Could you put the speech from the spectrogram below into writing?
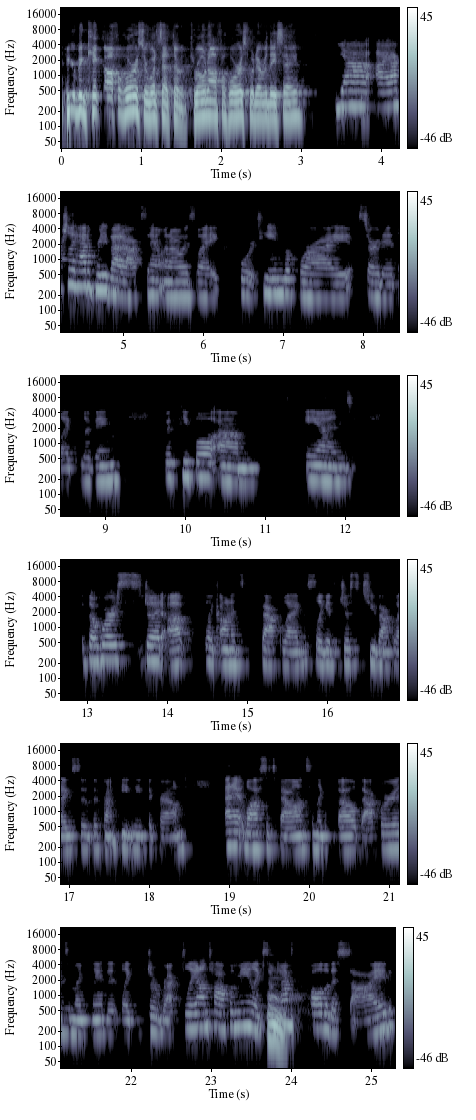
Have you ever been kicked off a horse, or what's that term? Thrown off a horse, whatever they say. Yeah, I actually had a pretty bad accident when I was like 14 before I started like living with people. Um, and the horse stood up like on its back legs, like it's just two back legs, so the front feet leave the ground. And it lost its balance and like fell backwards and like landed like directly on top of me. Like sometimes they fall to the side and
